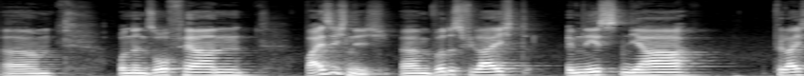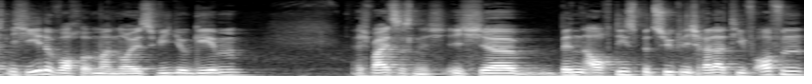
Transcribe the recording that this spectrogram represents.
Ähm, und insofern weiß ich nicht, ähm, wird es vielleicht im nächsten Jahr vielleicht nicht jede Woche immer ein neues Video geben, ich weiß es nicht. Ich äh, bin auch diesbezüglich relativ offen,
